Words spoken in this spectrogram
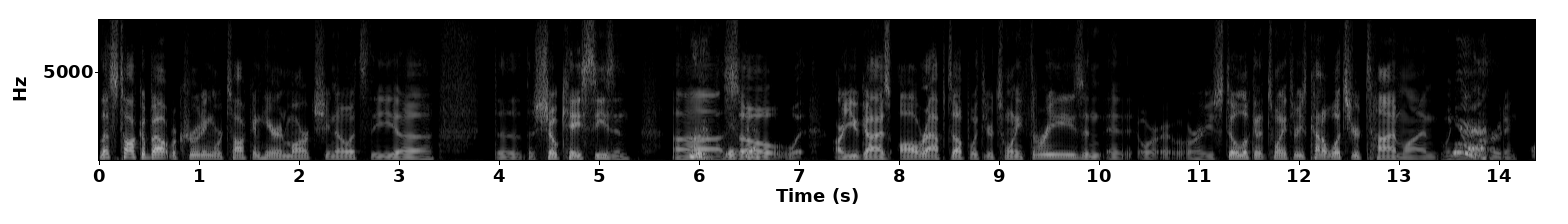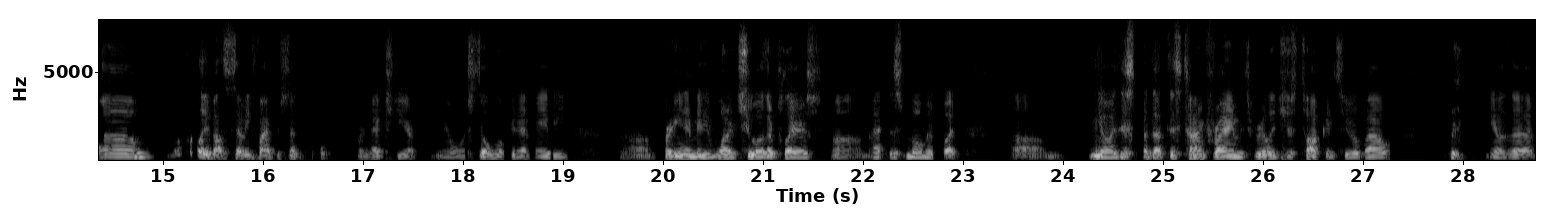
let's talk about recruiting. We're talking here in March. You know, it's the uh, the the showcase season. Uh, yeah. so are you guys all wrapped up with your 23s and, and or, or are you still looking at 23s? Kind of what's your timeline when yeah. you're recruiting? Um, we're probably about 75% for next year. You know, we're still looking at maybe uh, bringing in maybe one or two other players um, at this moment, but um, you know, this but at this time frame, it's really just talking to about you know the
